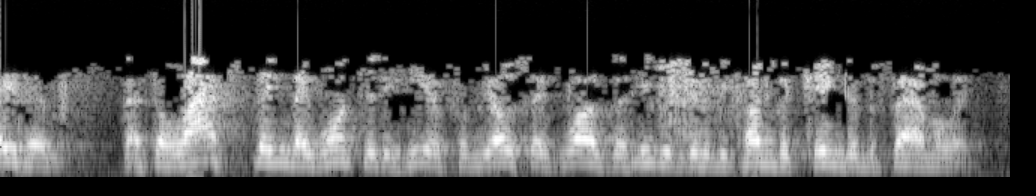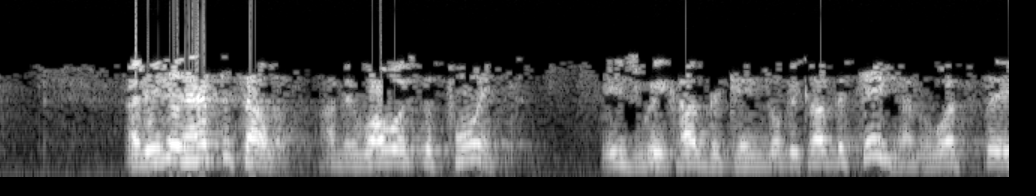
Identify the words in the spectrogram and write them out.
hate him, that the last thing they wanted to hear from Yosef was that he was going to become the king of the family. And he didn't have to tell them. I mean, what was the point? He's become the king, he'll become the king. I mean, what's the,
